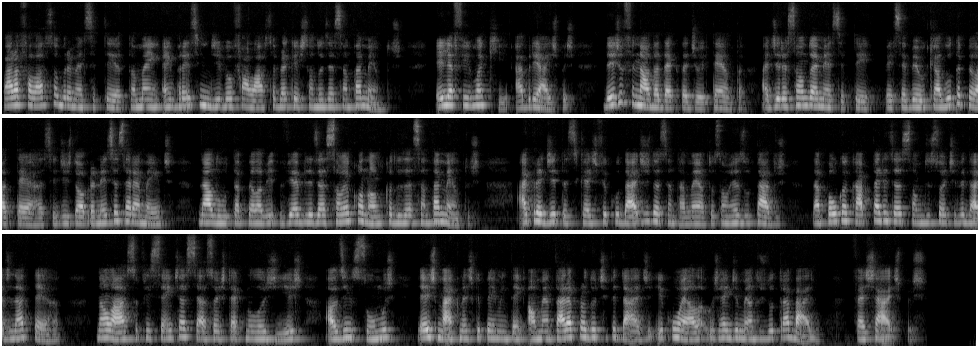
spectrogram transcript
Para falar sobre o MST, também é imprescindível falar sobre a questão dos assentamentos. Ele afirma que, abre aspas, desde o final da década de 80, a direção do MST percebeu que a luta pela terra se desdobra necessariamente na luta pela viabilização econômica dos assentamentos. Acredita-se que as dificuldades do assentamento são resultados da pouca capitalização de sua atividade na terra. Não há suficiente acesso às tecnologias, aos insumos e às máquinas que permitem aumentar a produtividade e, com ela, os rendimentos do trabalho. Fecha aspas.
